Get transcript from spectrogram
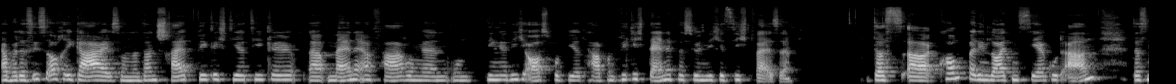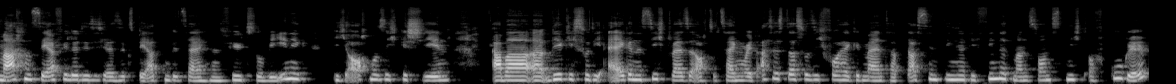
aber das ist auch egal, sondern dann schreib wirklich die Artikel, äh, meine Erfahrungen und Dinge, die ich ausprobiert habe und wirklich deine persönliche Sichtweise. Das äh, kommt bei den Leuten sehr gut an. Das machen sehr viele, die sich als Experten bezeichnen, viel zu wenig. Ich auch, muss ich gestehen. Aber äh, wirklich so die eigene Sichtweise auch zu zeigen, weil das ist das, was ich vorher gemeint habe. Das sind Dinge, die findet man sonst nicht auf Google.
